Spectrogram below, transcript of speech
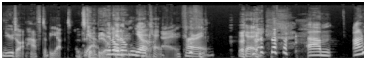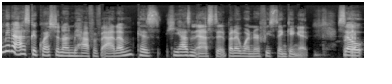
you don't have to be up to It's Yeah, going to be okay. It'll, It'll be be okay. okay. All right. Good. Um, I'm going to ask a question on behalf of Adam because he hasn't asked it, but I wonder if he's thinking it. So,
